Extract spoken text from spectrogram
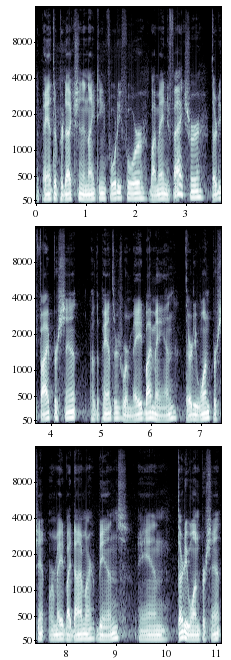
the Panther production in 1944 by manufacturer, 35% of the Panthers were made by MAN, 31% were made by Daimler Benz, and 31%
